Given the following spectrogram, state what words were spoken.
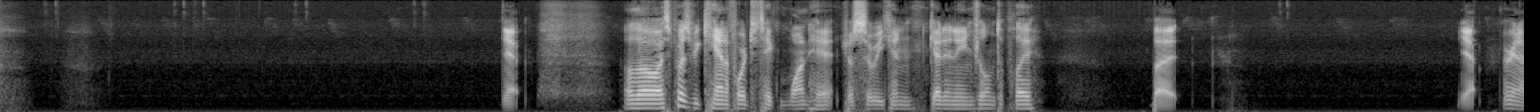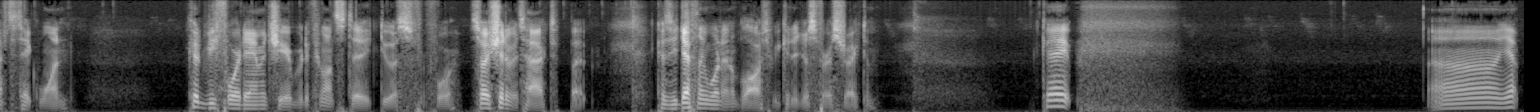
Yeah. Although, I suppose we can't afford to take one hit, just so we can get an angel into play but yeah, we're gonna have to take one. Could be four damage here, but if he wants to do us for four, so I should have attacked, but because he definitely wouldn't have blocked, we could have just first striked him. Okay. Uh, yep.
